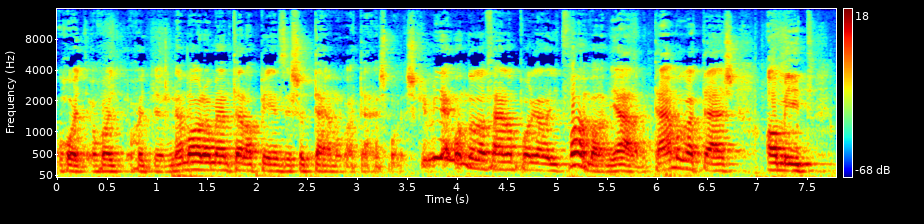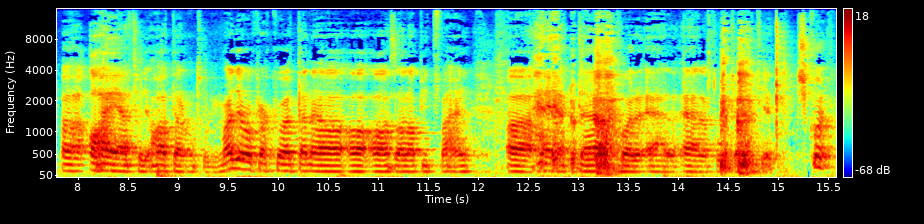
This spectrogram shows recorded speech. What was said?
hogy, hogy, hogy nem arra ment el a pénz, és hogy támogatásból. És ki mire gondol az állampolgár, hogy itt van valami állami támogatás, amit ahelyett, hogy a határon túli magyarokra költene a, a, az alapítvány, a helyette akkor el, elkótyolhatják. És akkor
